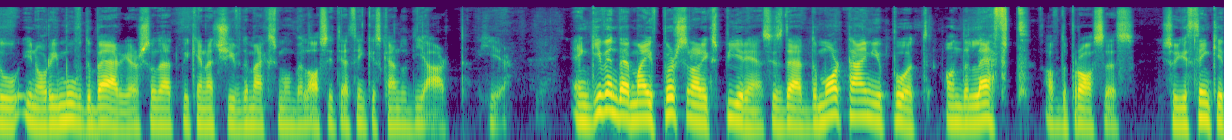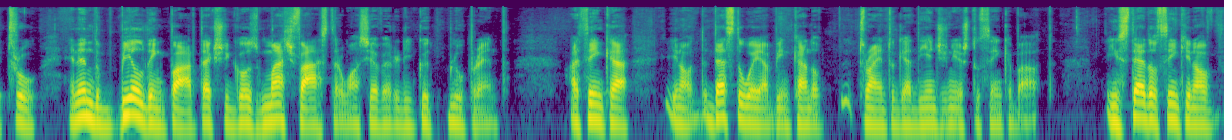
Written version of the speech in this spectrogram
to you know remove the barrier so that we can achieve the maximum velocity i think is kind of the art here. And given that my personal experience is that the more time you put on the left of the process so you think it through and then the building part actually goes much faster once you have a really good blueprint. I think, uh, you know, that's the way I've been kind of trying to get the engineers to think about. Instead of thinking of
